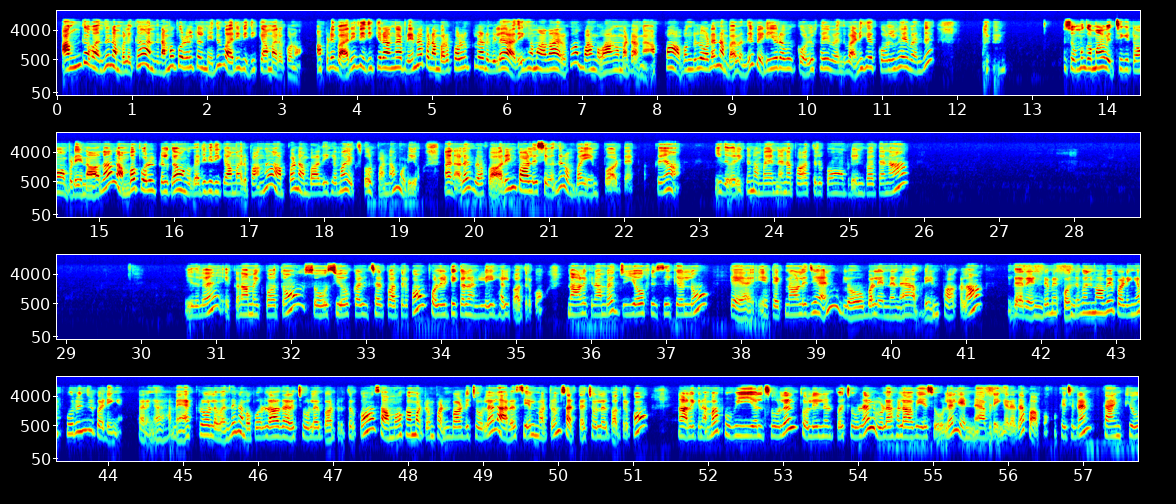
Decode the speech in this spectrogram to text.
அங்க வந்து நம்மளுக்கு அந்த நம்ம பொருட்கள் மீது வரி விதிக்காம இருக்கணும். அப்படி வரி விதிக்கிறாங்க அப்படின்னா அப்ப நம்ம பொருட்களோட விலை அதிகமாக தான் இருக்கும். அப்போ அங்க வாங்க மாட்டாங்க. அப்போ அவங்களோட நம்ம வந்து வெளியுறவு கொள்கை வந்து வணிக கொள்கை வந்து சுமூகமா வச்சுக்கிட்டோம் அப்படின்னா தான் நம்ம பொருட்களுக்கு அவங்க வரி விதிக்காம இருப்பாங்க. அப்போ நம்ம அதிகமா எக்ஸ்போர்ட் பண்ண முடியும். அதனால ஃபாரின் பாலிசி வந்து ரொம்ப இம்பார்ட்டன்ட் ஓகேயா இது வரைக்கும் நம்ம என்னென்ன பார்த்துருக்கோம் அப்படின்னு பார்த்தோன்னா இதில் எக்கனாமிக் பார்த்தோம் சோசியோ கல்ச்சர் பார்த்துருக்கோம் பொலிட்டிக்கல் அண்ட் லீகல் பார்த்துருக்கோம். நாளைக்கு நம்ம ஜியோ ஃபிசிக்கலும் டெக்னாலஜி அண்ட் குளோபல் என்னென்ன அப்படின்னு பார்க்கலாம். இதை ரெண்டுமே கொஞ்சம் கொஞ்சமாகவே படிங்க புரிஞ்சு படிங்க. பாருங்கள் மேக்ரோவில் வந்து நம்ம பொருளாதார சூழல் பார்த்துருக்கோம் சமூகம் மற்றும் பண்பாட்டு சூழல் அரசியல் மற்றும் சட்ட சூழல் பார்த்துருக்கோம். நாளைக்கு நம்ம புவியியல் சூழல் தொழில்நுட்ப சூழல் உலகளாவிய சூழல் என்ன அப்படிங்கிறத பார்ப்போம். Okay children thank you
